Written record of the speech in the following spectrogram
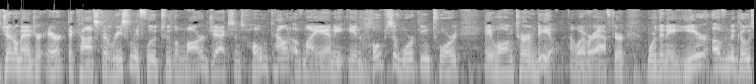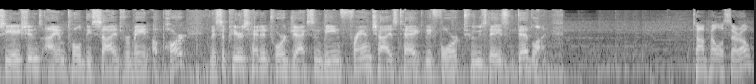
general manager Eric DeCosta recently flew to Lamar Jackson's hometown of Miami in hopes of working toward a long term deal. However, after more than a year of negotiations, I am told the sides remain apart. This appears headed toward Jackson being franchise tagged before Tuesday's deadline. Tom Pelissero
